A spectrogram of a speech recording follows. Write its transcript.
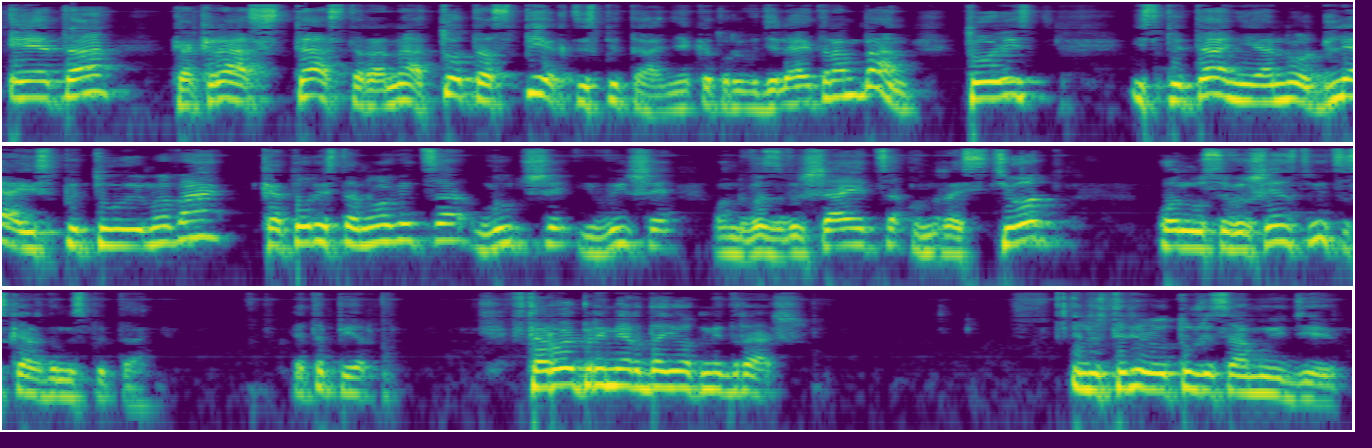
Это как раз та сторона, тот аспект испытания, который выделяет Рамбан. То есть испытание оно для испытуемого, который становится лучше и выше, он возвышается, он растет, он усовершенствуется с каждым испытанием. Это первый. Второй пример дает Мидраш. Иллюстрирует ту же самую идею.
